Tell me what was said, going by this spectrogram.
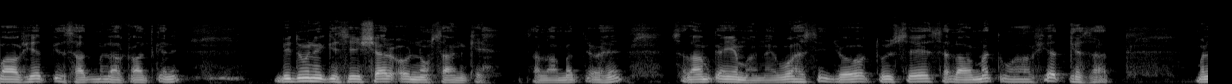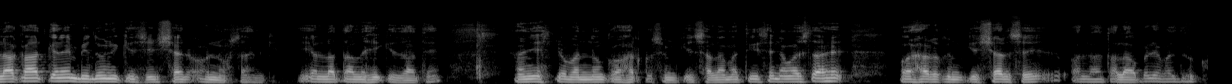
وافیت کے ساتھ ملاقات کرے، بدون کسی شر اور نقصان کے۔ سلامت جو ہے، سلام کا یہ معنی ہے، وہ ہستی جو تجھ سے سلامت وافیت کے ساتھ ملاقات کریں بدون کسی شر اور نقصان کے۔ یہ اللہ تعالیٰ ہی کی ذات ہے۔ ہاں جی جو بندوں کو ہر قسم کی سلامتی سے نوازتا ہے اور ہر قسم کی شر سے اللہ تعالیٰ اپنے بندوں کو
